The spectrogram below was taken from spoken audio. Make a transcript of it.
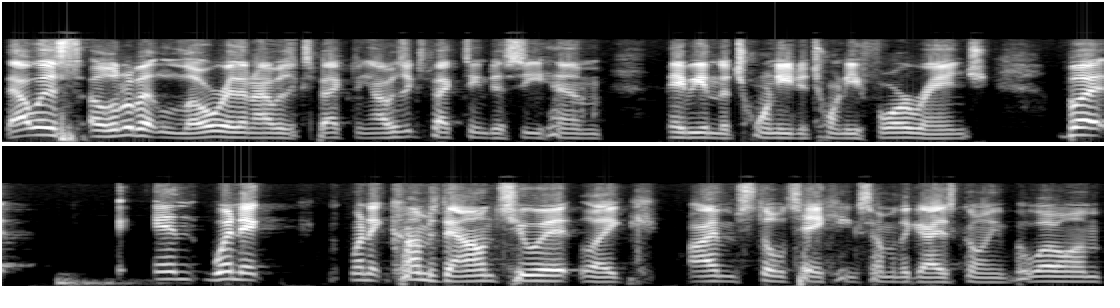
That was a little bit lower than I was expecting. I was expecting to see him maybe in the 20 to 24 range. But and when it when it comes down to it, like I'm still taking some of the guys going below him:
